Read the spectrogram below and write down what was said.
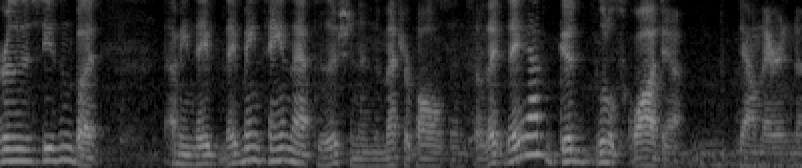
earlier this season, but I mean they they've maintained that position in the Metropolitan, so they, they have a good little squad down down there in uh,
